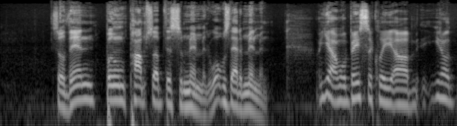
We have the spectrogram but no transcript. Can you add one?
So then, boom, pops up this amendment. What was that amendment? Yeah, well, basically, um, you know,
